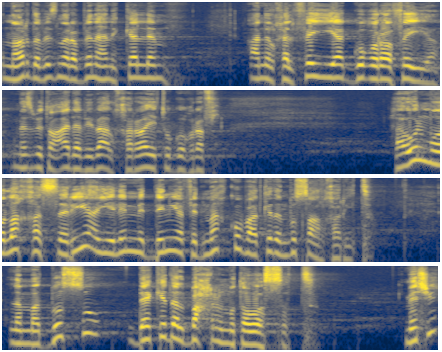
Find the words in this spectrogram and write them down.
النهارده بإذن ربنا هنتكلم عن الخلفية الجغرافية الناس بتوع أدبي بقى الخرايط والجغرافيا. هقول ملخص سريع يلم الدنيا في دماغكم وبعد كده نبص على الخريطة. لما تبصوا ده كده البحر المتوسط. ماشي؟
